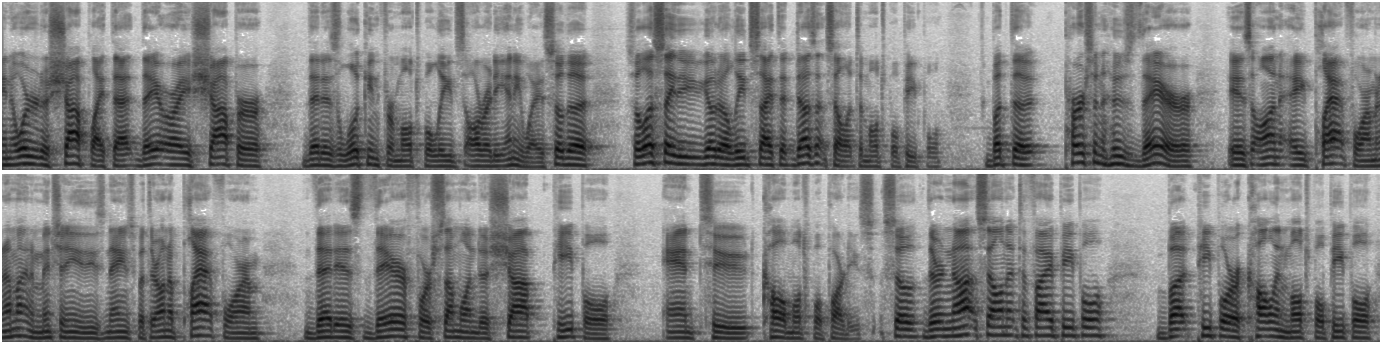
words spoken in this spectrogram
in order to shop like that, they are a shopper that is looking for multiple leads already anyway. So the so let's say that you go to a lead site that doesn't sell it to multiple people, but the person who's there is on a platform, and I'm not going to mention any of these names, but they're on a platform that is there for someone to shop people and to call multiple parties. So they're not selling it to five people, but people are calling multiple people,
